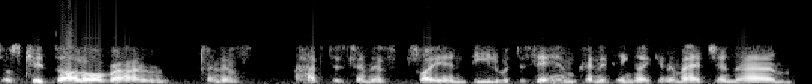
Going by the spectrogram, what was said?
there's kids all over and kind of have to kind of try and deal with the same kind of thing. I can imagine. Um,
